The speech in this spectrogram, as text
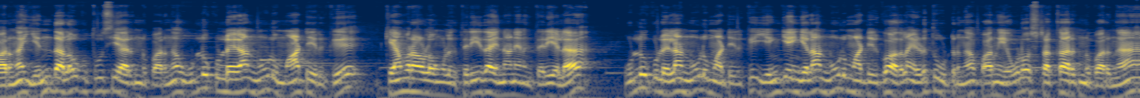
பாருங்கள் எந்த அளவுக்கு தூசியாக இருக்குன்னு பாருங்கள் உள்ளுக்குள்ளேலாம் நூல் மாட்டியிருக்கு கேமராவில் உங்களுக்கு தெரியுதா என்னான்னு எனக்கு தெரியலை. உள்ளுக்குள்ளெல்லாம் நூல் மாட்டியிருக்கு எங்கே எங்கெல்லாம் நூல் மாட்டியிருக்கோ அதெல்லாம் எடுத்து விட்ருங்க பாருங்கள் எவ்வளோ ஸ்ட்ரக்காக இருக்குன்னு பாருங்கள்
